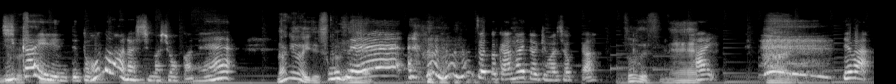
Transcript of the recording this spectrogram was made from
次回ってどんなお話しましょうかね。何がいいですかね？ね ちょっと考えておきましょうか。そうですね。はい。はい。では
